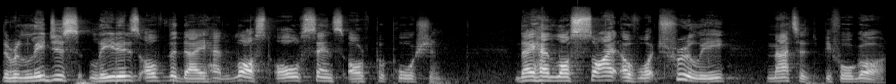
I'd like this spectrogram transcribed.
The religious leaders of the day had lost all sense of proportion. They had lost sight of what truly mattered before God.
